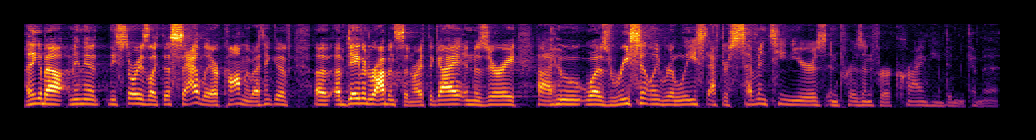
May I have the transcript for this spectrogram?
I think about, I mean, these stories like this sadly are common, but I think of, of, of David Robinson, right? The guy in Missouri uh, who was recently released after 17 years in prison for a crime he didn't commit.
